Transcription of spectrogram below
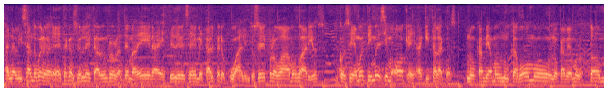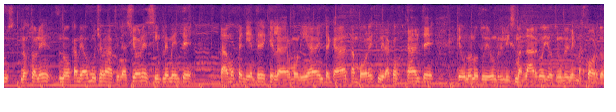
analizando, bueno, a esta canción le cabe un redoblante de madera, este debe ser de metal, pero ¿cuál? Entonces probábamos varios, conseguíamos el timbre y decimos, ok, aquí está la cosa. No cambiamos nunca bombo, no cambiamos los toms, los tones, no cambiamos mucho las afinaciones, simplemente estábamos pendientes de que la armonía entre cada tambor estuviera constante, que uno no tuviera un release más largo y otro un release más corto.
